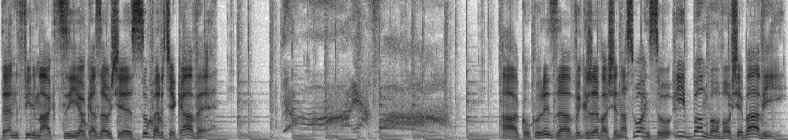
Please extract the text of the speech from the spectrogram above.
Ten film akcji okazał się super ciekawy. A kukurydza wygrzewa się na słońcu i bombowo się bawi.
